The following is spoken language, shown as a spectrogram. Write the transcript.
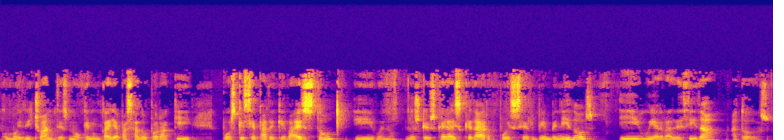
como he dicho antes, ¿no? que nunca haya pasado por aquí, pues que sepa de qué va esto y bueno, los que os queráis quedar, pues ser bienvenidos y muy agradecida a todos.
